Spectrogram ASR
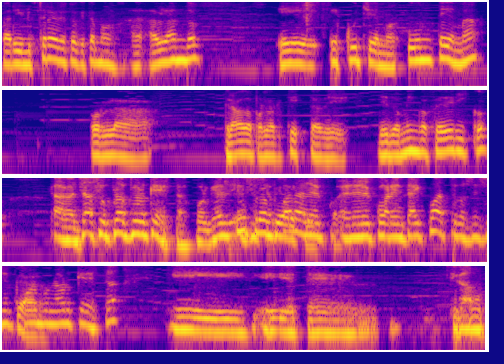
para ilustrar esto que estamos hablando, eh, escuchemos un tema por la, grabado por la orquesta de, Domingo Federico. Claro, ya su propia orquesta, porque él, se separa en el, en el, 44, se forma una orquesta y, este, digamos,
